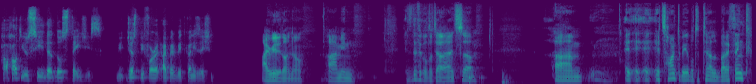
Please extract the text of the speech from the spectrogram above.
How, how do you see that those stages just before hyper bitcoinization i really don't know I mean, it's difficult to tell. It's um, um, it, it, it's hard to be able to tell. But I think,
